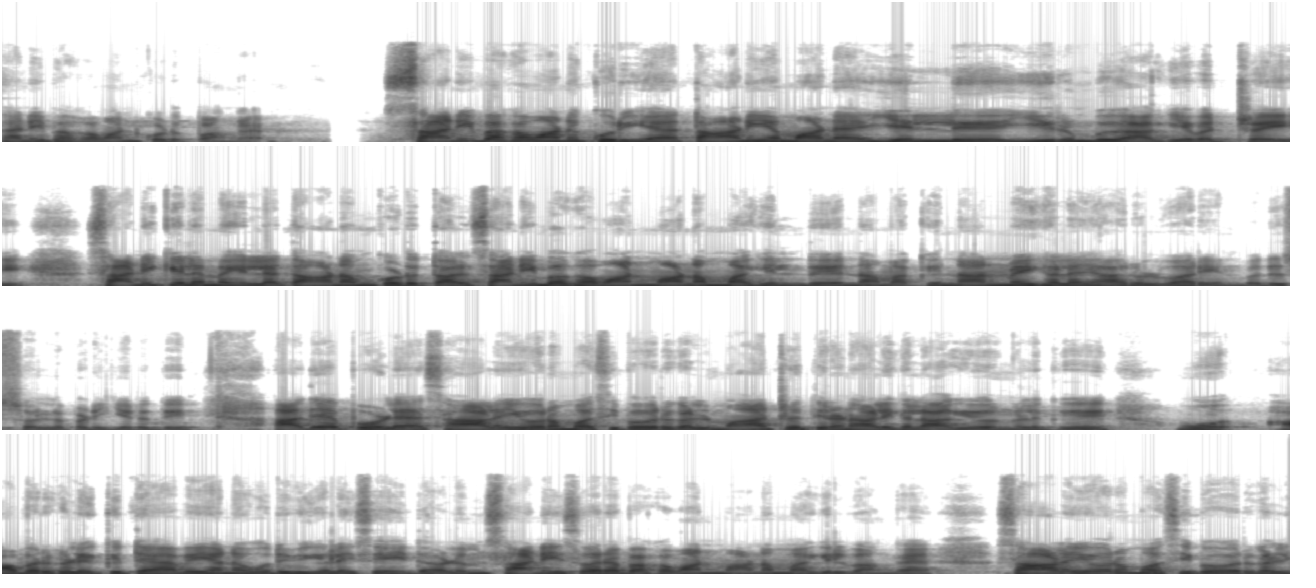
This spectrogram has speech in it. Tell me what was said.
சனி பகவான் கொடுப்பாங்க. சனி பகவானுக்குரிய தானியமான எள்ளு இரும்பு ஆகியவற்றை சனிக்கிழமையில் தானம் கொடுத்தால் சனி பகவான் மனம் மகிழ்ந்து நமக்கு நன்மைகளை அருள்வார் என்பது சொல்லப்படுகிறது. அதே போல் சாலையோரம் வசிப்பவர்கள் மாற்றுத்திறனாளிகள் ஆகியோர்களுக்கு அவர்களுக்கு தேவையான உதவிகளை செய்தாலும் சனீஸ்வர பகவான் மனம் மகிழ்வாங்க. சாலையோரம் வசிப்பவர்கள்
